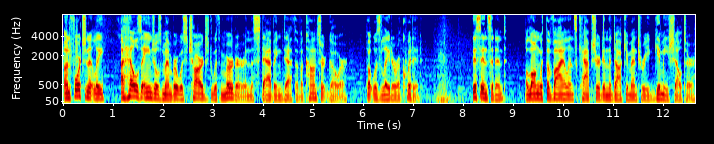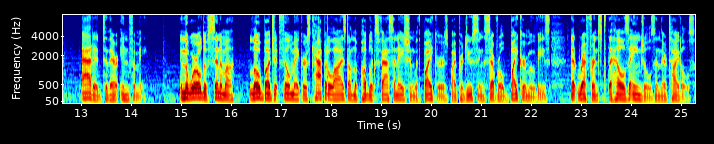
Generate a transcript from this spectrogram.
Unfortunately, a Hells Angels member was charged with murder in the stabbing death of a concert goer, but was later acquitted. This incident, along with the violence captured in the documentary Gimme Shelter, added to their infamy. In the world of cinema, low-budget filmmakers capitalized on the public's fascination with bikers by producing several biker movies that referenced the Hells Angels in their titles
